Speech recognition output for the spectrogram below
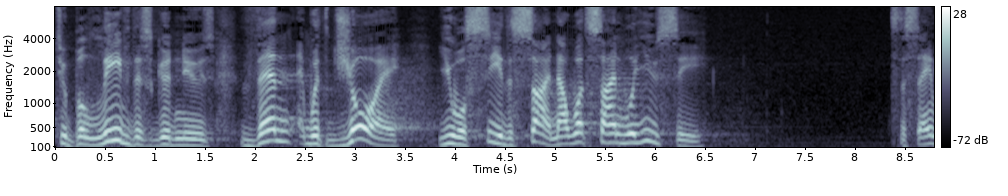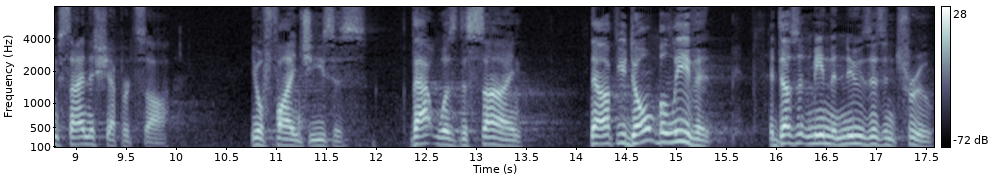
to believe this good news, then with joy, you will see the sign. Now, what sign will you see? It's the same sign the shepherd saw. You'll find Jesus. That was the sign. Now, if you don't believe it, it doesn't mean the news isn't true.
